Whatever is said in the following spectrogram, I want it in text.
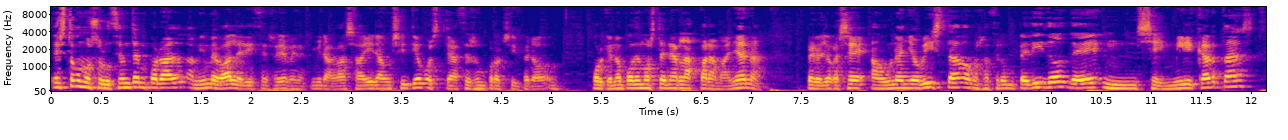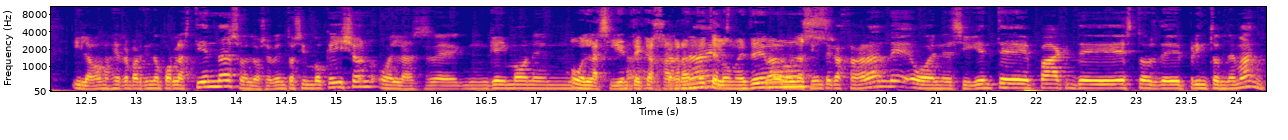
esto como solución temporal a mí me vale. Dices, oye, mira, vas a ir a un sitio, pues te haces un proxy, pero porque no podemos tenerlas para mañana. Pero yo que sé, a un año vista vamos a hacer un pedido de mm, 6.000 cartas y la vamos a ir repartiendo por las tiendas o en los eventos Invocation o en las eh, Game On en... O en la siguiente Ah, caja grande te lo metemos. claro, en la siguiente caja grande o en el siguiente pack de estos de print on demand.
